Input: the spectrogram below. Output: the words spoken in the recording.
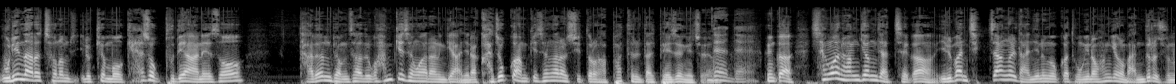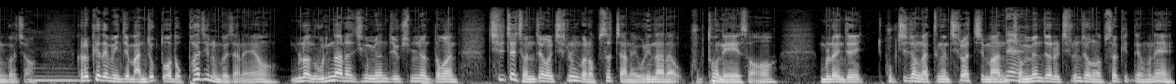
우리나라처럼 이렇게 뭐 계속 부대 안에서 다른 병사들과 함께 생활하는 게 아니라 가족과 함께 생활할 수 있도록 아파트를 다 배정해줘요. 네네. 그러니까 생활 환경 자체가 일반 직장을 다니는 것과 동일한 환경을 만들어 주는 거죠. 음. 그렇게 되면 이제 만족도가 높아지는 거잖아요. 물론 우리나라 지금 현재 60년 동안 실제 전쟁을 치르는 건 없었잖아요. 우리나라 국토 내에서 물론 이제 국지전 같은 건 치렀지만 네. 전면전을 치른 적은 없었기 때문에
